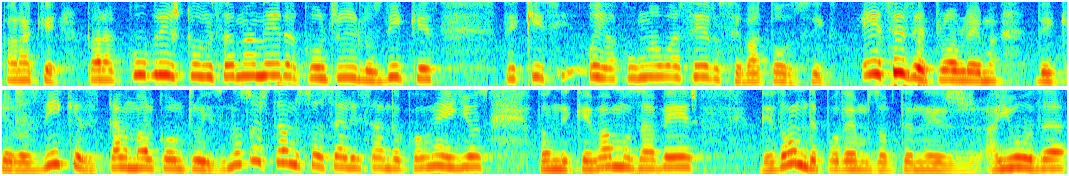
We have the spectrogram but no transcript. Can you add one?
¿para qué? Para cubrir con esa manera, construir los diques, de que si, oiga, con un aguacero se va todos los diques. Ese es el problema de que los diques están mal construidos. Nosotros estamos socializando con ellos, donde vamos a ver de dónde podemos obtener ayuda,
